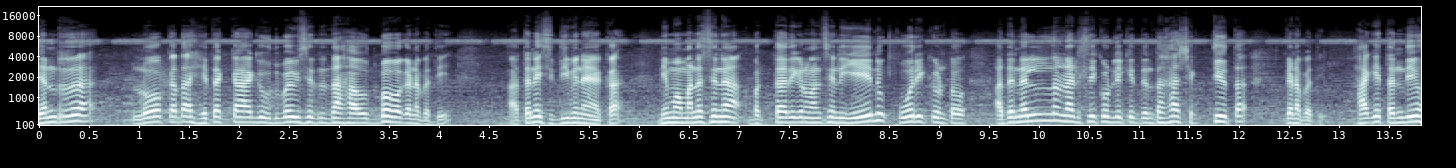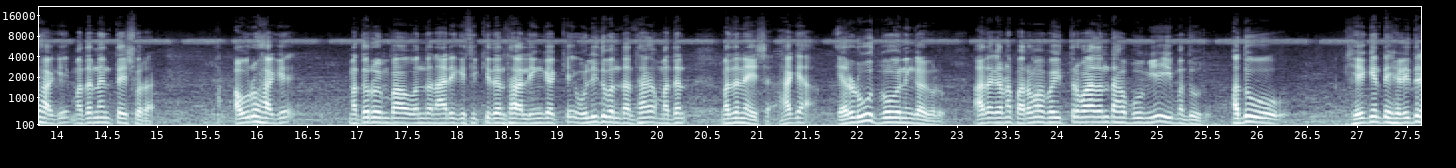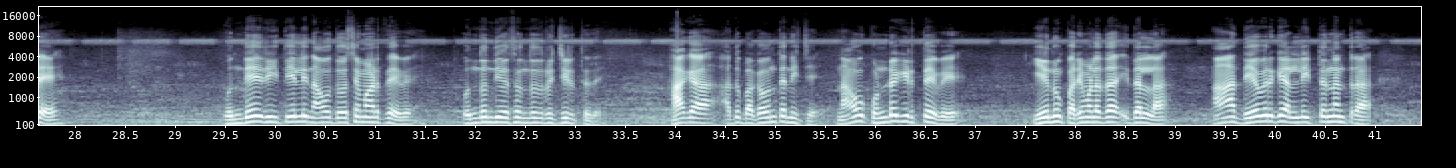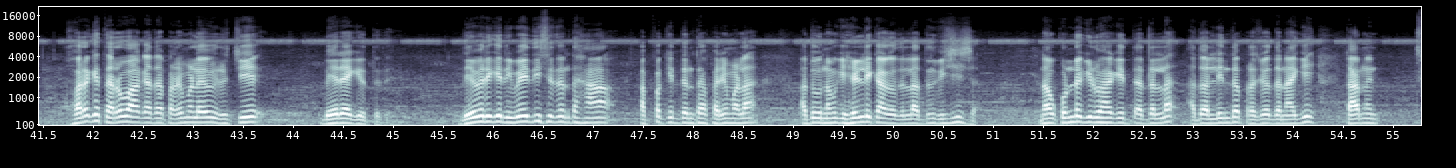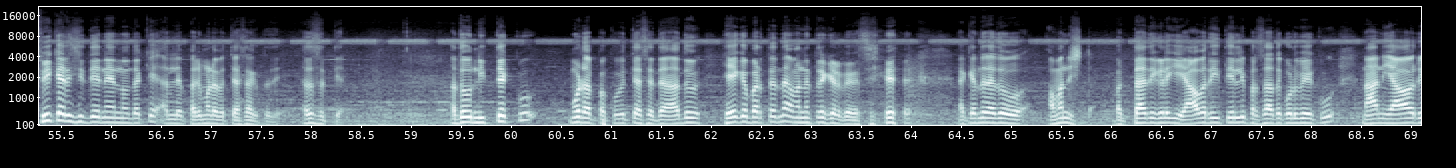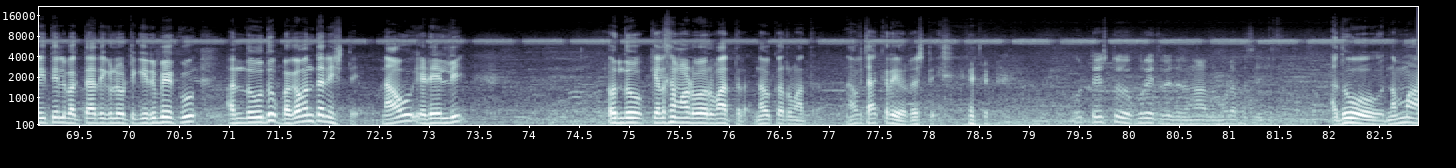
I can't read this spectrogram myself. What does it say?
ಜನರ ಲೋಕದ ಹಿತಕ್ಕಾಗಿ ಉದ್ಭವಿಸಿದಂತಹ ಉದ್ಭವ ಗಣಪತಿ, ಆತನೇ ಸಿದ್ಧಿವಿನಾಯಕ. ನಿಮ್ಮ ಮನಸ್ಸಿನ ಭಕ್ತಾದಿಗಳ ಮನಸ್ಸಿನ ಏನು ಕೋರಿಕೆ ಉಂಟೋ ಅದನ್ನೆಲ್ಲ ನಡೆಸಿಕೊಡ್ಲಿಕ್ಕಿದ್ದಂತಹ ಶಕ್ತಿಯುತ ಗಣಪತಿ. ಹಾಗೆ ತಂದೆಯೂ ಹಾಗೆ ಮದನಂತೇಶ್ವರ ಅವರು ಹಾಗೆ, ಮದರು ಎಂಬ ಒಂದು ನಾರಿಗೆ ಸಿಕ್ಕಿದಂತಹ ಲಿಂಗಕ್ಕೆ ಒಲಿದು ಬಂದಂತಹ ಮದನ್, ಮದನೇಶ. ಹಾಗೆ ಎರಡೂ ಉದ್ಭವ ಲಿಂಗಗಳು. ಆದ ಕಾರಣ ಪರಮ ಪವಿತ್ರವಾದಂತಹ ಭೂಮಿಯೇ ಈ ಮಧೂರು ಅದು ಹೇಗೆ ಅಂತ ಹೇಳಿದರೆ ಒಂದೇ ರೀತಿಯಲ್ಲಿ ನಾವು ದೋಸೆ ಮಾಡ್ತೇವೆ. ಒಂದೊಂದು ದಿವಸ ಒಂದೊಂದು ರುಚಿ ಇರ್ತದೆ. ಆಗ ಅದು ಭಗವಂತ ನಿಜೆ. ನಾವು ಕೊಂಡೋಗಿಡ್ತೇವೆ. ಏನು ಪರಿಮಳದ ಇದಲ್ಲ. ಆ ದೇವರಿಗೆ ಅಲ್ಲಿ ಇಟ್ಟ ನಂತರ ಹೊರಗೆ ತರುವಾಗ ಅದರ ಪರಿಮಳ ರುಚಿ ಬೇರೆಯಾಗಿರ್ತದೆ. ದೇವರಿಗೆ ನಿವೇದಿಸಿದಂತಹ ಅಪ್ಪಕ್ಕಿದ್ದಂತಹ ಪರಿಮಳ ಅದು ನಮಗೆ ಹೇಳಲಿಕ್ಕಾಗೋದಿಲ್ಲ. ಅದೊಂದು ವಿಶೇಷ. ನಾವು ಕೊಂಡೋಗಿಡುವ ಹಾಗೆ ಅದಲ್ಲ ಅದು ಅಲ್ಲಿಂದ ಪ್ರಚೋದನಾಗಿ ತಾನು ಸ್ವೀಕರಿಸಿದ್ದೇನೆ ಅನ್ನೋದಕ್ಕೆ ಅಲ್ಲೇ ಪರಿಮಳ ವ್ಯತ್ಯಾಸ ಆಗ್ತದೆ. ಅದು ಸತ್ಯ. ಅದು ನಿತ್ಯಕ್ಕೂ ಮೂಡಪ್ಪಕ್ಕೂ ವ್ಯತ್ಯಾಸ ಇದೆ. ಅದು ಹೇಗೆ ಬರ್ತದೆ ಅವನ ಹತ್ರ ಕೇಳಬೇಕು ಯಾಕೆಂದರೆ ಅದು ಅವನಿಷ್ಟ ಭಕ್ತಾದಿಗಳಿಗೆ ಯಾವ ರೀತಿಯಲ್ಲಿ ಪ್ರಸಾದ ಕೊಡಬೇಕು ನಾನು ಯಾವ ರೀತಿಯಲ್ಲಿ ಭಕ್ತಾದಿಗಳೊಟ್ಟಿಗೆ ಇರಬೇಕು ಅನ್ನುವುದು ಭಗವಂತನಿಷ್ಟೆ ನಾವು ಎಡೆಯಲ್ಲಿ ಒಂದು ಕೆಲಸ ಮಾಡುವವರು ಮಾತ್ರ ನೌಕರರು ಮಾತ್ರ. ನಾವು ಚಾಕರಿಯವರು ಅಷ್ಟೇ. ಒಟ್ಟು ಎಷ್ಟು ಪೂರೈತರಿದ್ದಾರೆ ನಾಳೆ ಮೂಡಪ್ಪ ಅದು ನಮ್ಮ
